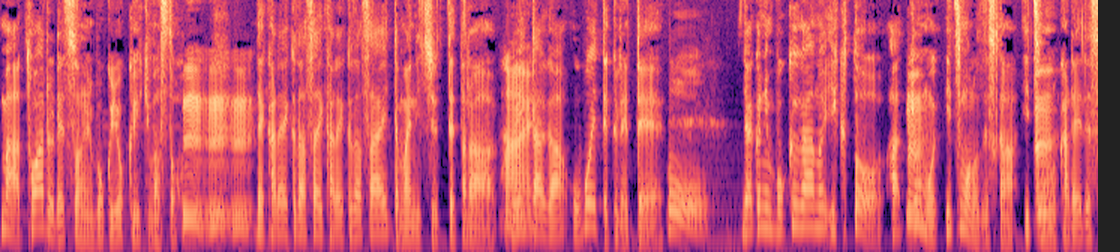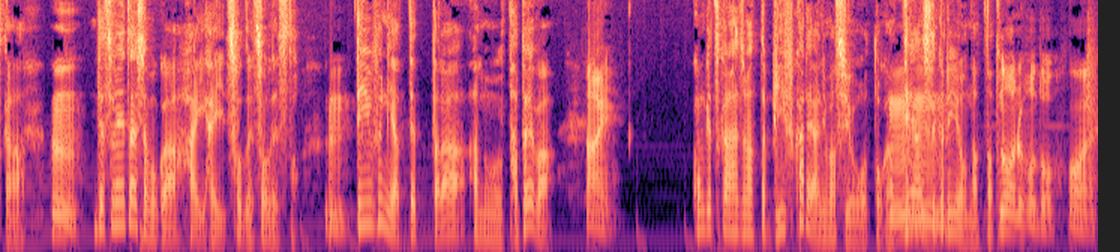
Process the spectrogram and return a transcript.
まあ、とあるレストランに僕よく行きますとう。ん、うん、うん。で、カレーください、カレーくださいって毎日言ってたら、はいウェイターが覚えてくれて、ほう。逆に僕があの行くと、あ、今日もいつものですか、いつものカレーですか、うん、で、それに対して僕は、はいはい、そうです、そうですと。うん。っていうふうにやってったら、あの、例えば、はい。今月から始まったビーフカレーありますよとか提案してくれるようになったと。なるほど。はい。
